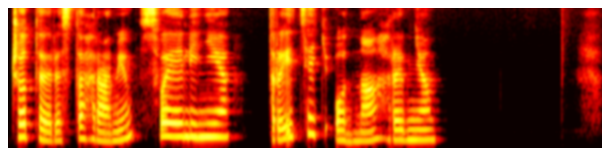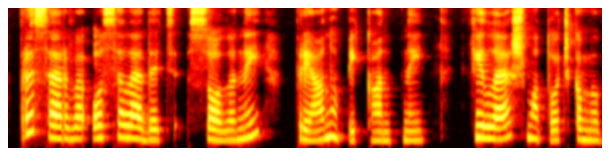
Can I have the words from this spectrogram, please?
400 грамів, своя лінія 31 гривня. Пресерве оселедець солений, пряно-пікантний. Філе шматочками в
